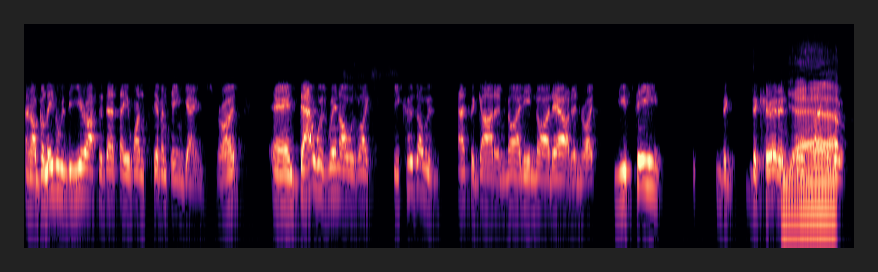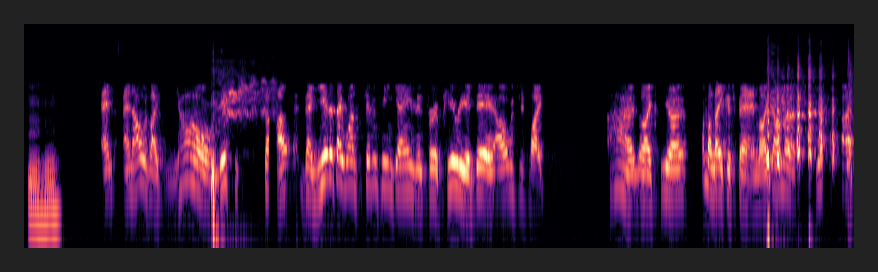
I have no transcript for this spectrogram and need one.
And I believe it was the year after that, they won 17 games, right? And that was when I was like, because I was at the garden night in, night out, and right, you see the the curtain pulled back a yeah. Mm-hmm. And and I was like, yo, this so, uh, the year that they won 17 games, and for a period there, I was just like, ah, like you know, I'm a Lakers fan, like I'm a you know, I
